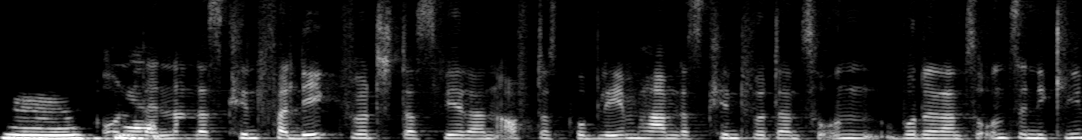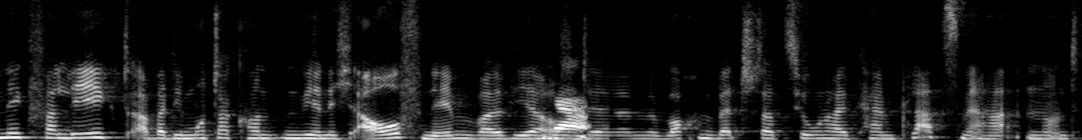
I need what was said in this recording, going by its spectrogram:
Mhm, und ja. wenn dann das Kind verlegt wird, dass wir dann oft das Problem haben, das Kind wird dann zu wurde dann zu uns in die Klinik verlegt, aber die Mutter konnten wir nicht aufnehmen, weil wir ja. auf der Wochenbettstation halt keinen Platz mehr hatten. Und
